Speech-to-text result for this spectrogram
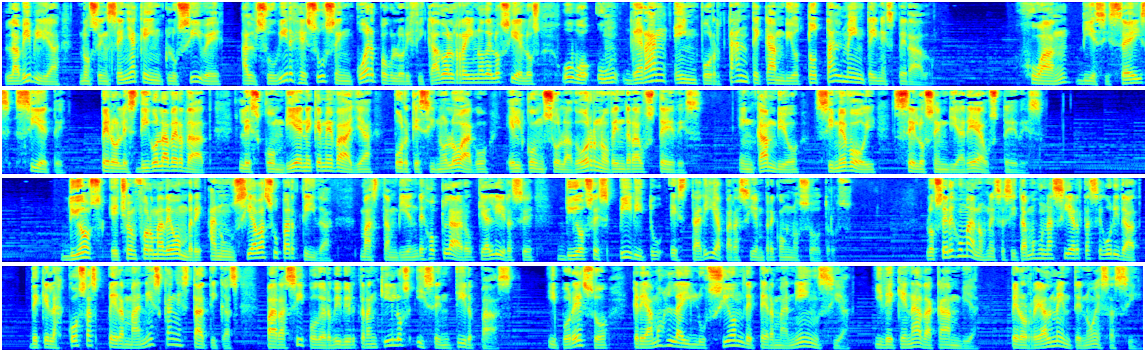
La Biblia nos enseña que inclusive al subir Jesús en cuerpo glorificado al reino de los cielos, hubo un gran e importante cambio totalmente inesperado. Juan 16, 7 pero les digo la verdad, les conviene que me vaya, porque si no lo hago, el consolador no vendrá a ustedes. En cambio, si me voy, se los enviaré a ustedes. Dios, hecho en forma de hombre, anunciaba su partida, mas también dejó claro que al irse, Dios Espíritu estaría para siempre con nosotros. Los seres humanos necesitamos una cierta seguridad de que las cosas permanezcan estáticas para así poder vivir tranquilos y sentir paz. Y por eso creamos la ilusión de permanencia y de que nada cambia, pero realmente no es así.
